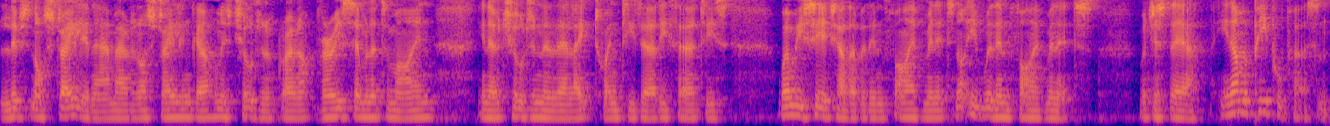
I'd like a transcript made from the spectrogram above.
lives in australia now married an australian girl and his children have grown up very similar to mine you know children in their late 20s early 30s when we see each other within five minutes, not even within five minutes, we're just there. You know, I'm a people person.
